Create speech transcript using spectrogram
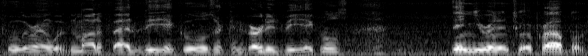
fool around with modified vehicles or converted vehicles, then you run into a problem.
